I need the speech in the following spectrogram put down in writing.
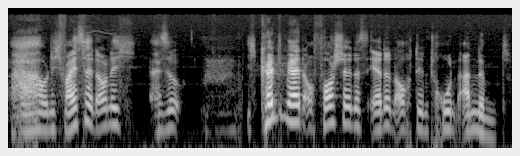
Ah, und ich weiß halt auch nicht, also ich könnte mir halt auch vorstellen, dass er dann auch den Thron annimmt.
